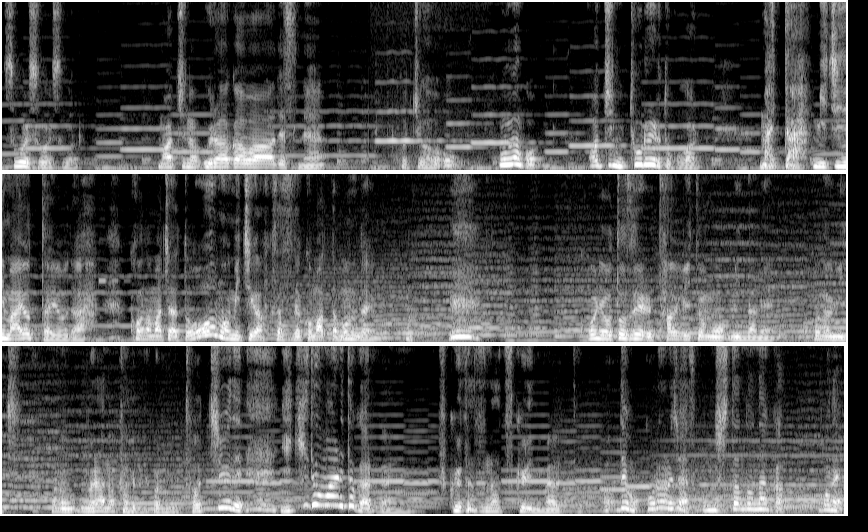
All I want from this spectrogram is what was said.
え？すごいすごいすごい。街の裏側ですね。こっち側。お、お、なんか、あっちに通れるとこがある。参った。道に迷ったようだ。この町はどうも道が複雑で困ったもんだよ。ここに訪れる旅人もみんなね、この道、この村のこれ途中で行き止まりとかあるからね。複雑な作りに迷って。あ、でもこれあれじゃないですか。この下のなんか、ここね、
